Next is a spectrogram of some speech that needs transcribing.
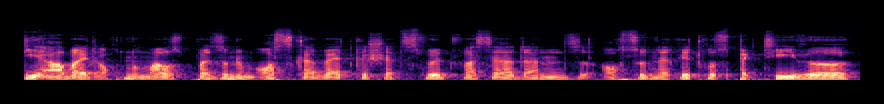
die Arbeit auch nochmal bei so einem Oscar wertgeschätzt wird, was ja dann auch so eine Retrospektive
